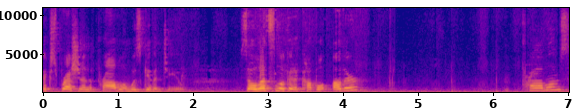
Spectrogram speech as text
expression in the problem was given to you. So let's look at a couple other problems.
